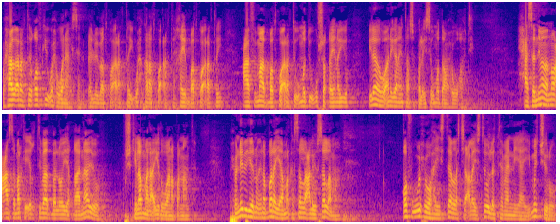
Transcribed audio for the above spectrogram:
waxaad aragtay qofkii wax wanaagsan. Cilmi baad ku aragtay wax kalaad ku aragtay khayr baad ku aragtay caafimaad baad ku aragtay ummaddii ugu shaqaynayo. Ilaahu anigana intaasoo kale ise ummaddan wax ugu qabtay. Xasadnimada noocaasa marka iqhtibaad baa loo yaqaanaayo mushkilo male iyadu waana bannaanta. Wuxuu nebigeennu ina barayaa marka sal alla aleyhi wasalam qofku wuxuu haystee la jeclaysto la tamaniyaayey ma jiro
